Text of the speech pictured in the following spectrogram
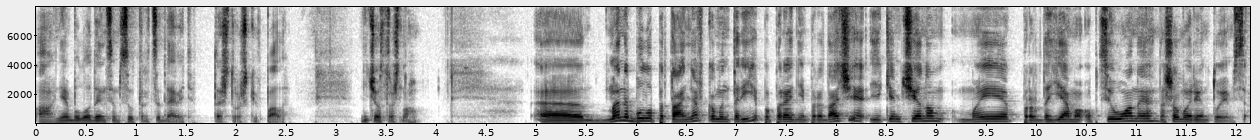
А, не було 1,739. Теж трошки впали. Нічого страшного. Е, в мене було питання в коментарі попередньої передачі, яким чином ми продаємо опціони, на що ми орієнтуємося.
